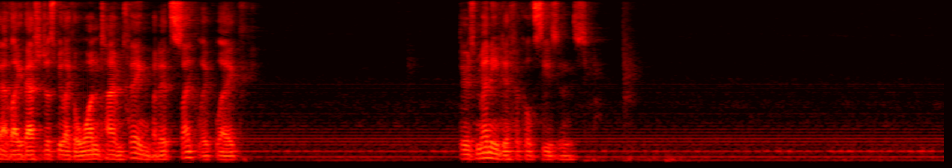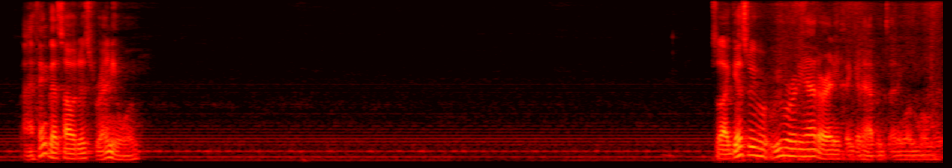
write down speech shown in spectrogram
that like that should just be like a one time thing, but it's cyclic like there's many difficult seasons. I think that's how it is for anyone. So I guess we've we've already had our anything can happen to any one moment.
